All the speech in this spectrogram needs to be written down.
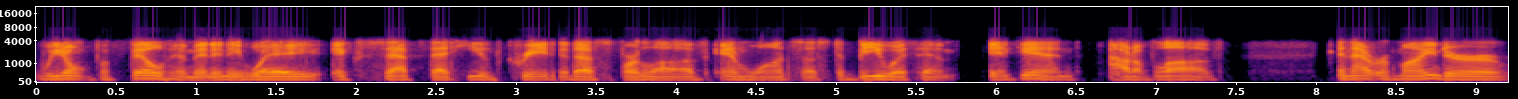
we don't fulfill him in any way except that he created us for love and wants us to be with him again out of love. And that reminder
